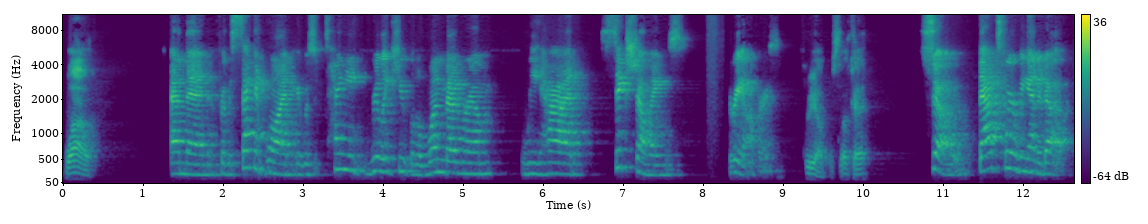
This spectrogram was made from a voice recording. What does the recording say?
Wow. And then for the second one, it was a tiny, really cute little one bedroom. We had six showings, three offers. Three offers. Okay. So that's where we ended up.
